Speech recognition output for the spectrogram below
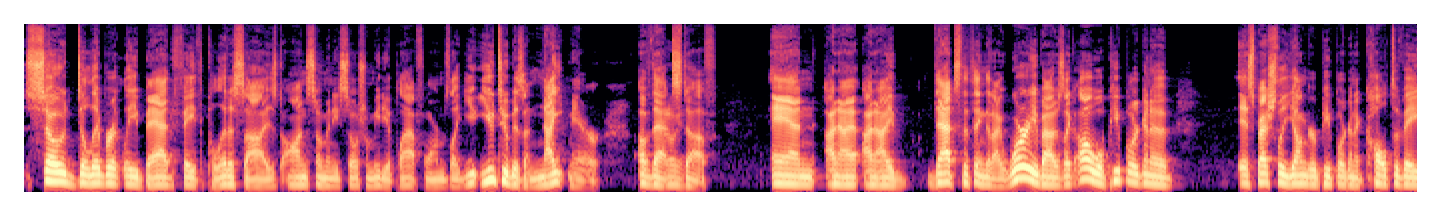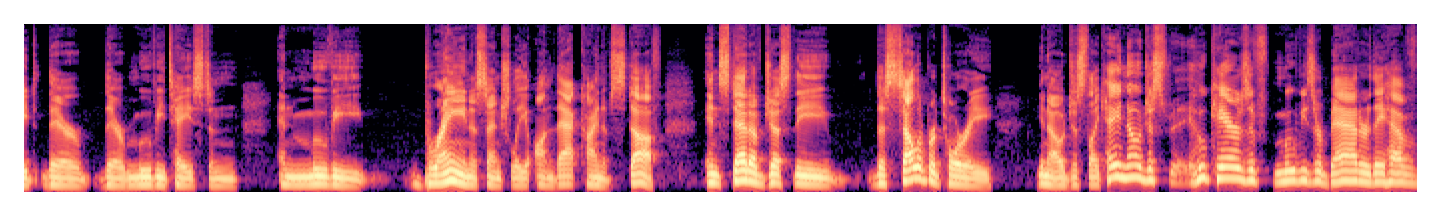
so deliberately bad faith politicized on so many social media platforms. Like YouTube is a nightmare of that oh, yeah. stuff. And and I and I that's the thing that I worry about is like, oh well, people are gonna, especially younger people, are gonna cultivate their their movie taste and and movie brain essentially on that kind of stuff instead of just the the celebratory you know just like hey no just eh, who cares if movies are bad or they have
